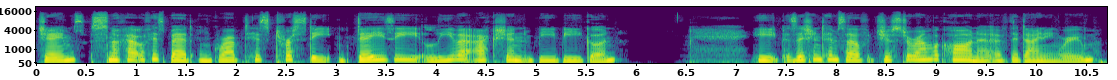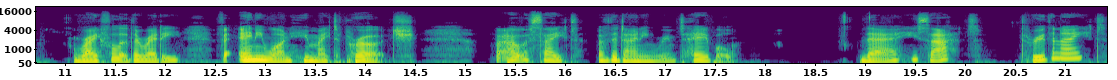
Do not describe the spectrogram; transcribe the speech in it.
James snuck out of his bed and grabbed his trusty Daisy lever action BB gun. He positioned himself just around the corner of the dining room, rifle at the ready for anyone who might approach, but out of sight of the dining room table. There he sat, through the night,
